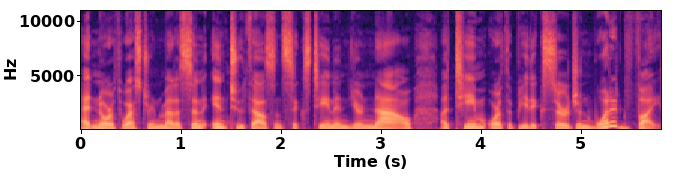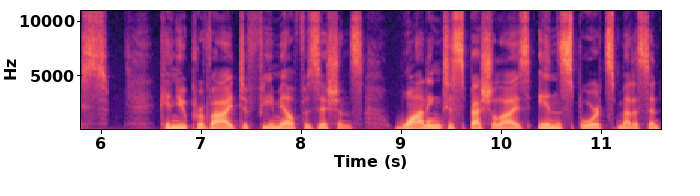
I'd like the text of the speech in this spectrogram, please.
at Northwestern Medicine in 2016, and you're now a team orthopedic surgeon. What advice can you provide to female physicians wanting to specialize in sports medicine?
